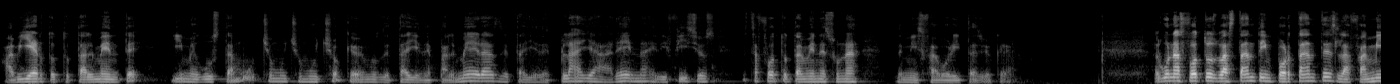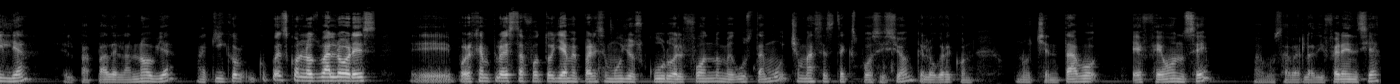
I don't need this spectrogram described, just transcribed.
abierto totalmente y me gusta mucho, mucho, mucho que vemos detalle de palmeras, detalle de playa, arena, edificios. Esta foto también es una de mis favoritas, yo creo. Algunas fotos bastante importantes, la familia, el papá de la novia, aquí pues con los valores, eh, por ejemplo esta foto ya me parece muy oscuro el fondo, me gusta mucho más esta exposición que logré con un ochentavo F11, vamos a ver la diferencia,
